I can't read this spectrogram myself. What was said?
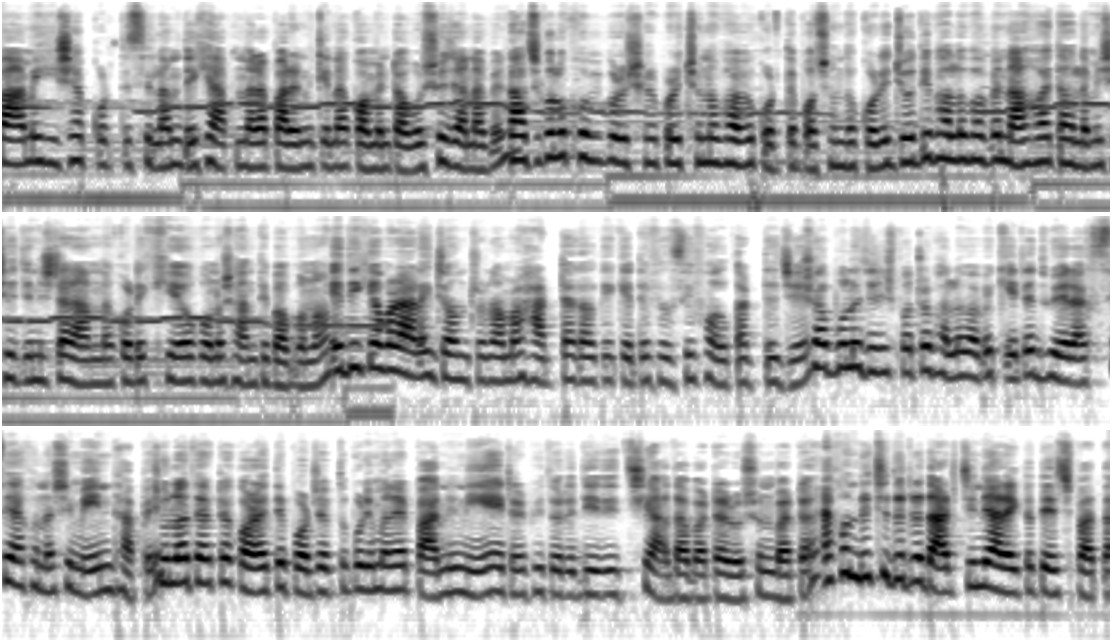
পা আমি হিসাব করতেছিলাম, দেখে আপনারা পারেন কিনা কমেন্ট অবশ্যই জানাবেন। কাজগুলো খুবই পরিষ্কার পরিচ্ছন্ন ভাবে করতে পছন্দ করি। যদি ভালোভাবে না হয়, তাহলে আমি সেই জিনিসটা রান্না করে খেয়েও কোনো শান্তি পাবো না। এদিকে আবার আরেক যন্ত্রণা, আমার হাতটা কালকে কেটে ফেলছি, ফল কাটতে যে সবগুলো জিনিসপত্র ভালোভাবে কেটে ধুয়ে রাখছি, এখন আসি মেইন ধাপে। চুলাতে একটা কড়াইতে পর্যাপ্ত পরিমাণের পানি নিয়ে এটার ভিতরে দিয়ে দিচ্ছি আদা বাটা, রসুন বাটা। এখন দিচ্ছি দুটো দারচিনি আর একটা তেজপাতা।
